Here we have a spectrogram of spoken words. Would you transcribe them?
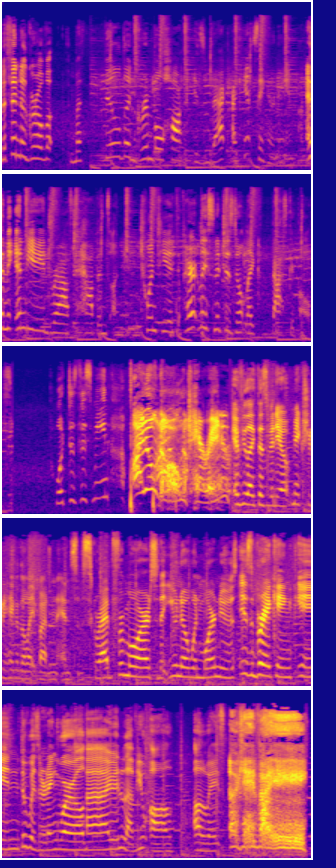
Mathilda, Grimble, Mathilda Grimblehawk is back. I can't say her name. And the NBA draft happens on June 20th. Apparently, snitches don't like basketballs. What does this mean? I don't know, Karen! If you like this video, make sure to hit the like button and subscribe for more so that you know when more news is breaking in the wizarding world. I love you all, always. Okay, bye!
